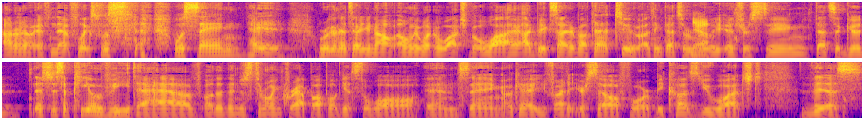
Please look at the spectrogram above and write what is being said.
I- don't know if Netflix was was saying, "Hey, we're going to tell you not only what to watch but why." I'd be excited about that too. I think that's a Yeah. really interesting. That's a good. It's just a POV to have, other than just throwing crap up against the wall and saying, "Okay, you find it yourself," or because you watched this,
